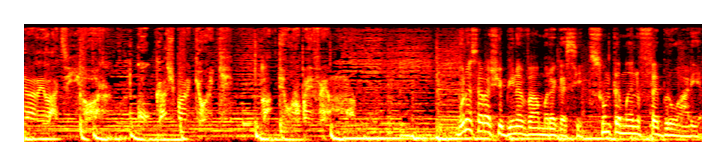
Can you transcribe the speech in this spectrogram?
Psihologia relațiilor cu Gaspar Gheorghi la Europa FM. Bună seara și bine v-am regăsit! Suntem în februarie,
